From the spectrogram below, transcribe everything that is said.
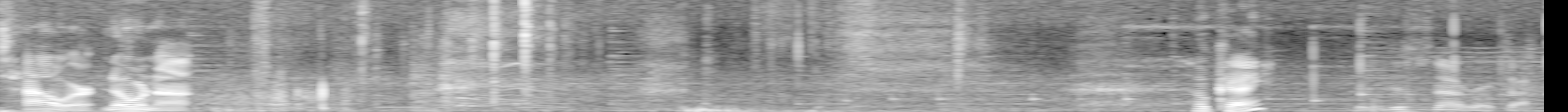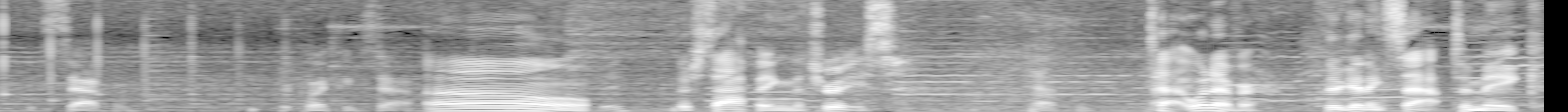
tower. No, we're not. Okay. This is not rope It's sapping. They're collecting sap. Oh, they're sapping the trees. Tapping. Ta- whatever. They're getting sap to make.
